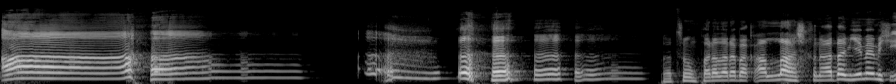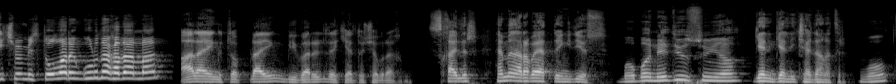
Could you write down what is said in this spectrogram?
Patron paralara bak Allah aşkına adam yememiş içmemiş doların kuruna kadar lan. Alayını toplayın bir varili de keltoşa bırakın. Skyler hemen arabaya atlayın gidiyoruz. Baba ne diyorsun ya? Gelin gelin içeride anlatırım. Walt,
